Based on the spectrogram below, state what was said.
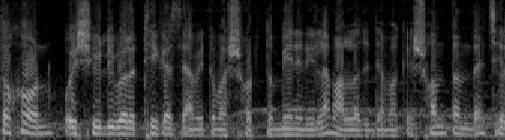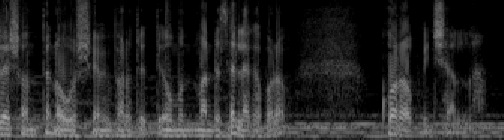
তখন ওই শিউলি বলে, ঠিক আছে, আমি তোমার শর্ত মেনে নিলাম। আল্লাহ যদি আমাকে সন্তান দেয়, ছেলে সন্তান, অবশ্যই আমি ভারতের দেওবন্দ মাদ্রাসায় লেখাপড়া করাবো ইনশাল্লাহ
